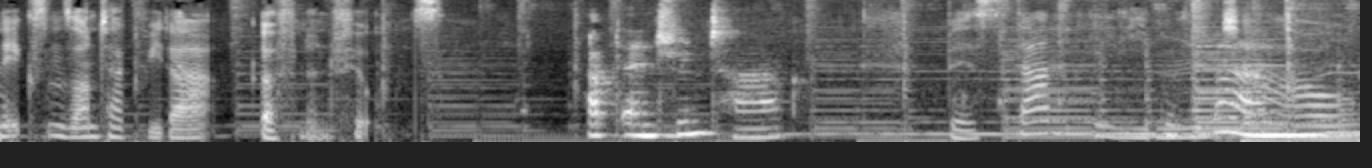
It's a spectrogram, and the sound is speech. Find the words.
nächsten Sonntag wieder öffnen für uns. Habt einen schönen Tag. Bis dann, ihr Lieben. Bis dann. Ciao.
